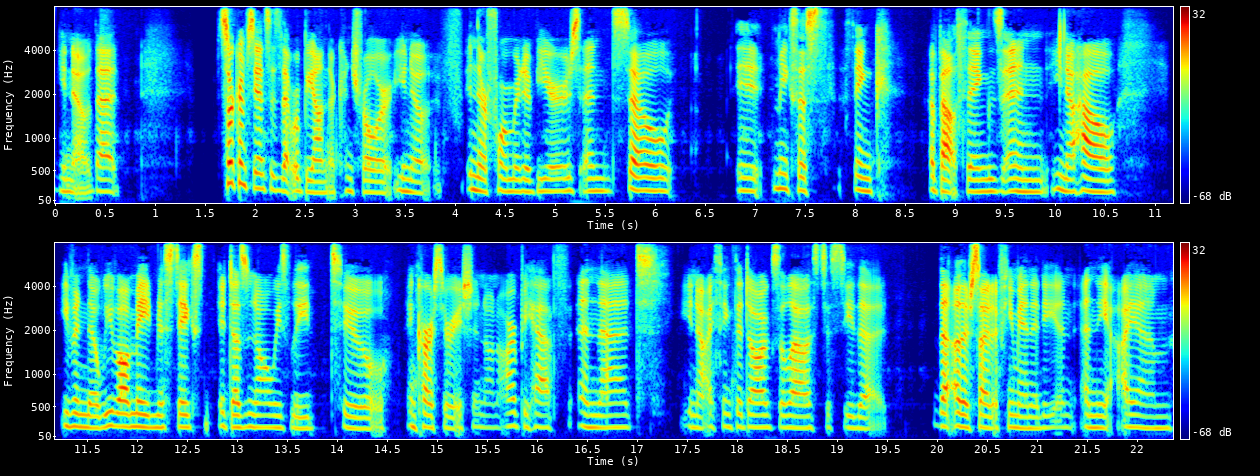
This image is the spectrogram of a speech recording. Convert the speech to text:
you know, that circumstances that were beyond their control or, you know, in their formative years. And so it makes us think about things and, you know, how even though we've all made mistakes, it doesn't always lead to incarceration on our behalf. And that, you know, I think the dogs allow us to see that the other side of humanity and, and the I am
